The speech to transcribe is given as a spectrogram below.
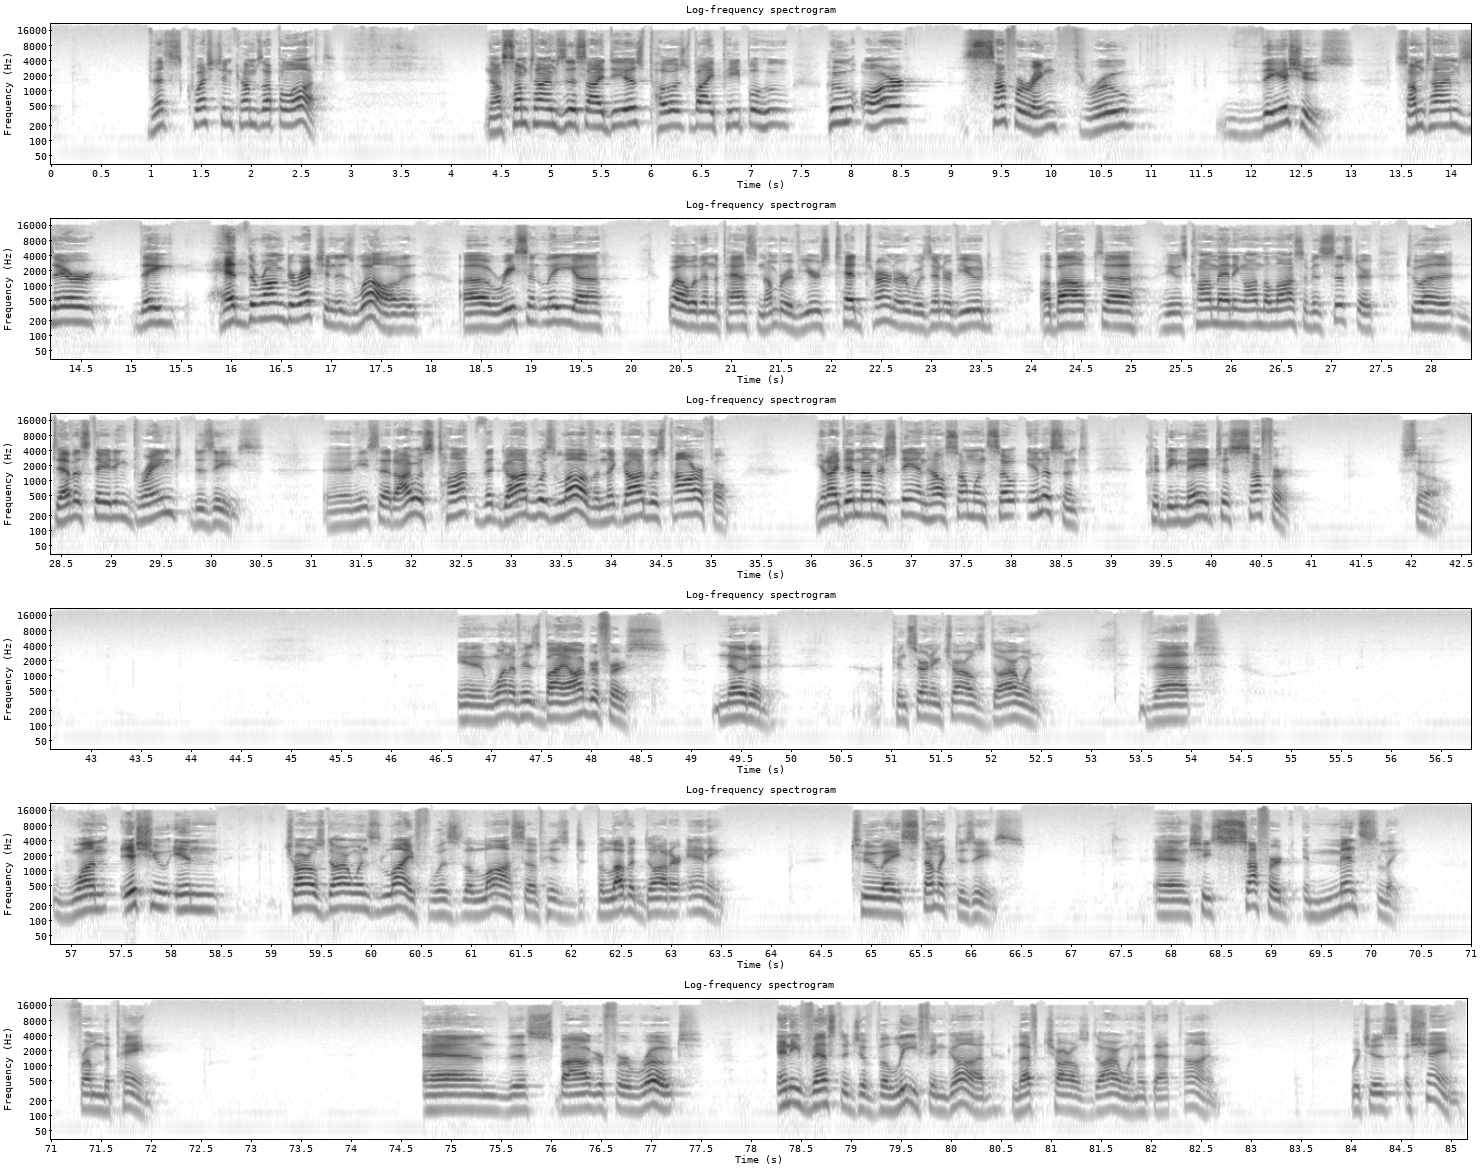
This question comes up a lot. Now, sometimes this idea is posed by people who who are suffering through the issues. Sometimes they're, they head the wrong direction as well. Uh, uh, recently, uh, well, within the past number of years, Ted Turner was interviewed about, uh, he was commenting on the loss of his sister to a devastating brain disease. And he said, I was taught that God was love and that God was powerful. Yet I didn't understand how someone so innocent could be made to suffer so. In one of his biographers noted concerning Charles Darwin that one issue in Charles Darwin's life was the loss of his beloved daughter Annie to a stomach disease. And she suffered immensely from the pain. And this biographer wrote any vestige of belief in God left Charles Darwin at that time, which is a shame.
